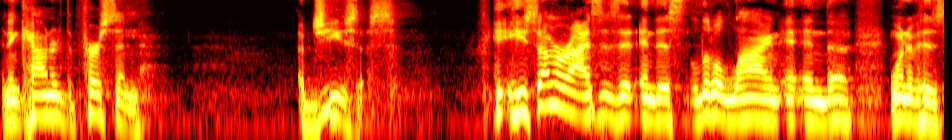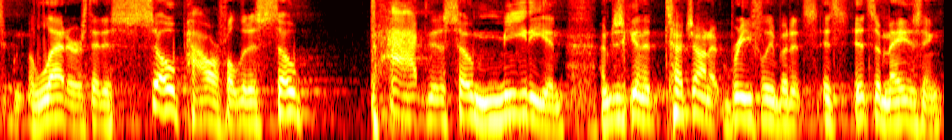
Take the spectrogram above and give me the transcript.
and encountered the person of Jesus. He, he summarizes it in this little line in the, one of his letters that is so powerful, that is so packed, that is so meaty. And I'm just going to touch on it briefly, but it's, it's, it's amazing.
